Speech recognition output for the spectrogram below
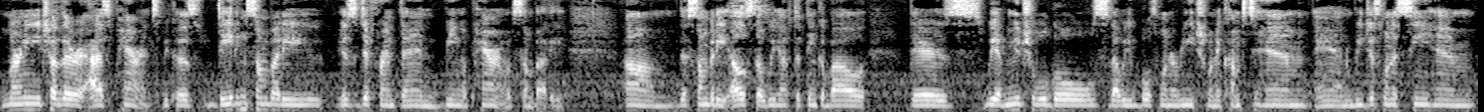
learning each other as parents because dating somebody is different than being a parent with somebody. Um, there's somebody else that we have to think about. There's we have mutual goals that we both want to reach when it comes to him, and we just want to see him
